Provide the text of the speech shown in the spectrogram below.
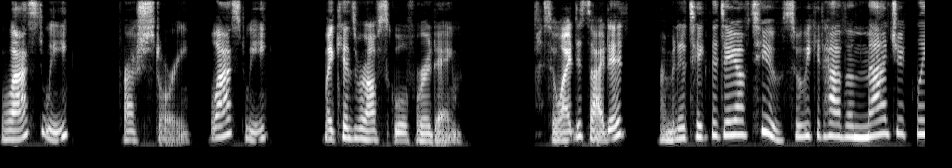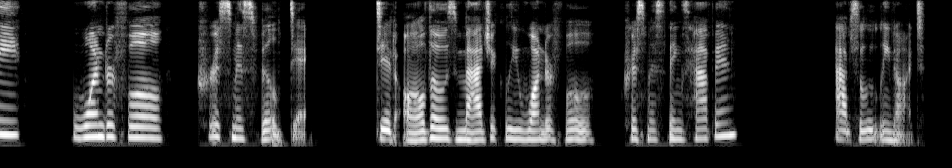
Last week, fresh story. Last week, my kids were off school for a day. So I decided I'm going to take the day off too, so we could have a magically wonderful Christmas filled day. Did all those magically wonderful Christmas things happen? Absolutely not.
